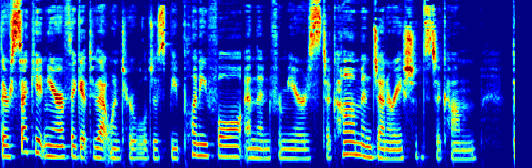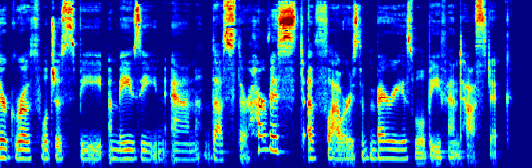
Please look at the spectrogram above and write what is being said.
Their second year, if they get through that winter, will just be plentiful, and then from years to come and generations to come, their growth will just be amazing, and thus their harvest of flowers and berries will be fantastic.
